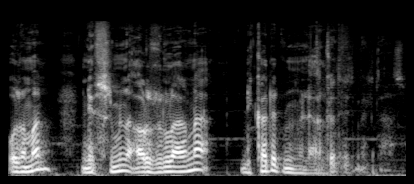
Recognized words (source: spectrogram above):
O zaman nefsimin arzularına dikkat etmem lazım. Dikkat etmek lazım.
